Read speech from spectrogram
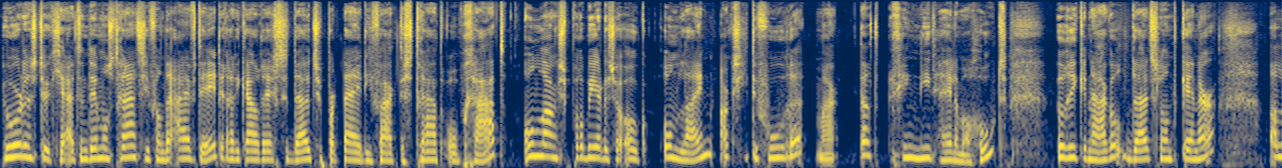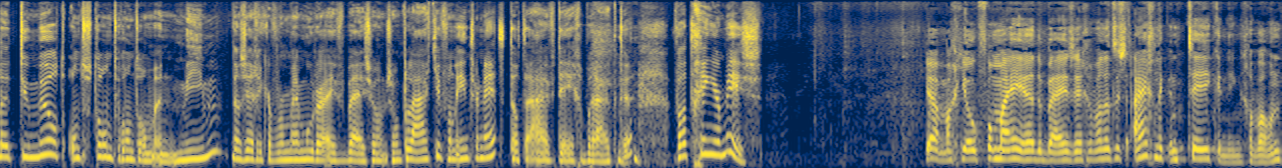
U hoorde een stukje uit een demonstratie van de AFD, de radicaal-rechtse Duitse partij die vaak de straat op gaat. Onlangs probeerden ze ook online actie te voeren, maar dat ging niet helemaal goed. Ulrike Nagel, Duitsland-kenner. Alle tumult ontstond rondom een meme. Dan zeg ik er voor mijn moeder even bij zo'n zo'n plaatje van internet dat de AFD gebruikte. Wat ging er mis? Ja, mag je ook voor mij uh, erbij zeggen. Want het is eigenlijk een tekening gewoon.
